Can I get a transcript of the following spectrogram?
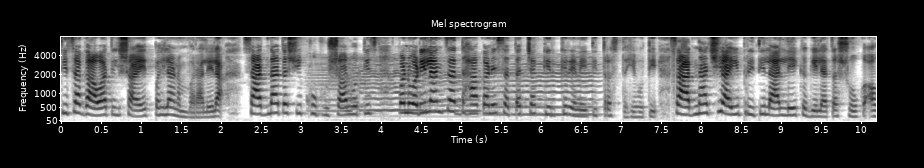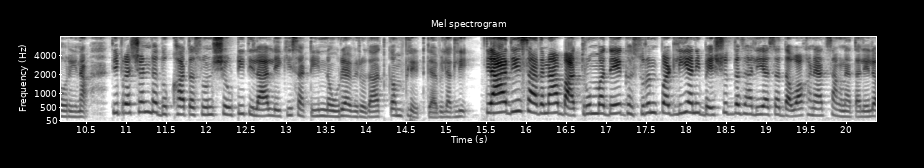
तिचा गावातील शाळेत पहिला नंबर आलेला. साधना तशी खूप हुशार होतीच पण वडिलांचा धाक आणि सततच्या किरकिरेने ती त्रस्तही होती. साधनाची आई प्रीतीला लेख गेल्याचा शोक आवरेना. ती प्रचंड दुःखात असून शेवटी तिला लेकीसाठी नवऱ्याविरोधात कंप्लेंट द्यावी लागली. त्याआधी साधना बाथरूममध्ये घसरून पडली आणि बेशुद्ध झाली असं दवाखान्यात सांगण्यात आलेलं.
